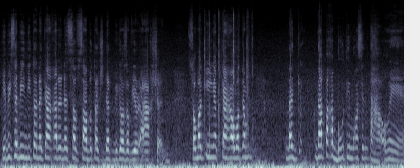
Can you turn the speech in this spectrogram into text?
Ibig sabihin dito, nagkakaroon ng self-sabotage that because of your action. So, mag-ingat ka, huwag kang, nag, napakabuti mo kasing tao eh.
